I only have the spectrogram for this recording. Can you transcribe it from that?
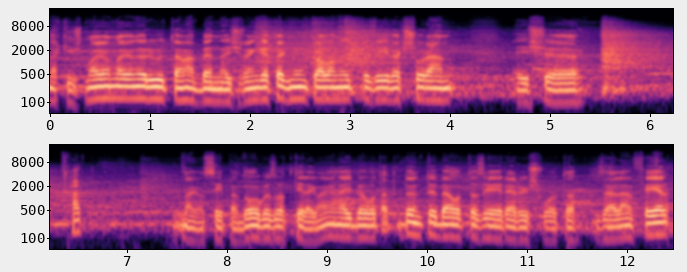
neki is nagyon-nagyon örültem, hát benne is rengeteg munka van itt az évek során, és hát nagyon szépen dolgozott, tényleg nagyon egybe volt. Hát a döntőben ott azért erős volt az ellenfél,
